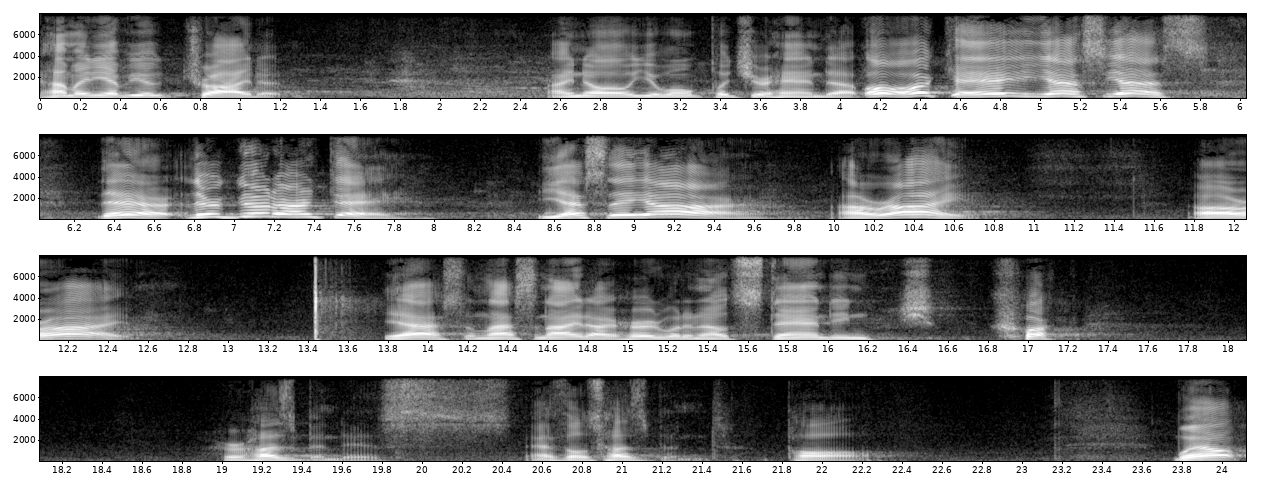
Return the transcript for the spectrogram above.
How many of you tried it? I know you won't put your hand up. Oh, okay, yes, yes. There. They're good, aren't they? Yes, they are. All right. All right. Yes, and last night I heard what an outstanding cook her husband is, Ethel's husband, Paul. Well,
